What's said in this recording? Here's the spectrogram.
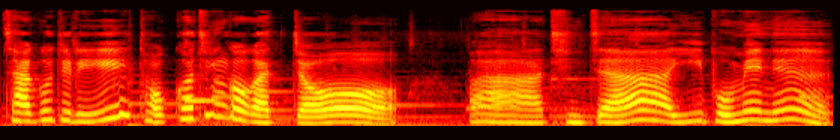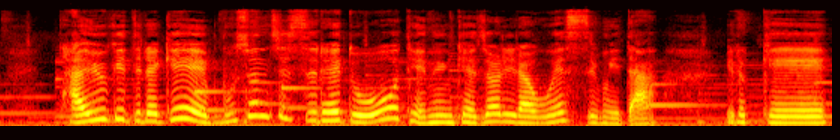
자구들이 더 커진 것 같죠? 와, 진짜 이 봄에는 다육이들에게 무슨 짓을 해도 되는 계절이라고 했습니다. 이렇게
